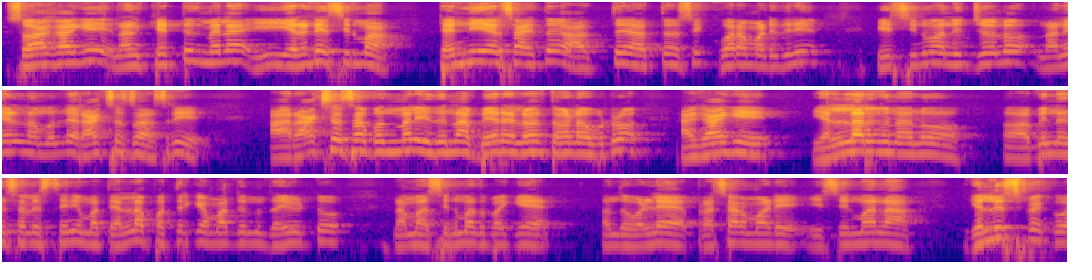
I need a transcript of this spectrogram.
ಸೊ ಹಾಗಾಗಿ ನಾನು ಕೆಟ್ಟದ ಮೇಲೆ ಈ ಎರಡನೇ ಸಿನಿಮಾ ಟೆನ್ ಇಯರ್ಸ್ ಆಯಿತು, ಹತ್ತು ಹತ್ತು ವರ್ಷಕ್ಕೆ ಕೋರ ಮಾಡಿದ್ದೀನಿ. ಈ ಸಿನಿಮಾ ನಿಜವಲ್ಲೂ ನಾನು ಹೇಳಿ ನಮ್ಮ ಮೊದಲೇ ರಾಕ್ಷಸ, ಶ್ರೀ. ಆ ರಾಕ್ಷಸ ಬಂದಮೇಲೆ ಇದನ್ನು ಬೇರೆ ಲೆವೆಲ್ ತೊಗೊಂಡೋಗ್ಬಿಟ್ರು. ಹಾಗಾಗಿ ಎಲ್ಲರಿಗೂ ನಾನು ಅಭಿನಂದನೆ ಸಲ್ಲಿಸ್ತೀನಿ. ಮತ್ತು ಎಲ್ಲ ಪತ್ರಿಕೆ ಮಾಧ್ಯಮ ದಯವಿಟ್ಟು ನಮ್ಮ ಸಿನಿಮಾದ ಬಗ್ಗೆ ಒಂದು ಒಳ್ಳೆಯ ಪ್ರಚಾರ ಮಾಡಿ ಈ ಸಿನಿಮಾನ ಗೆಲ್ಲಿಸಬೇಕು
